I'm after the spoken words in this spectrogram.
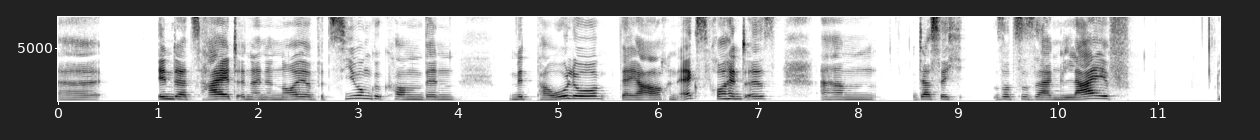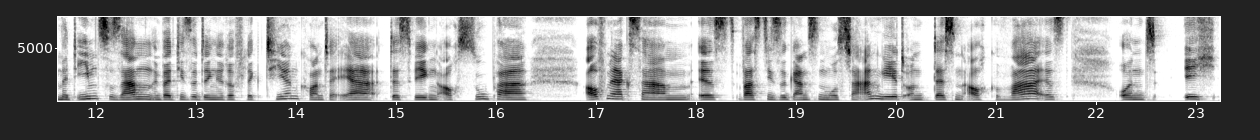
äh, in der Zeit in eine neue Beziehung gekommen bin mit Paolo, der ja auch ein Ex-Freund ist, ähm, dass ich sozusagen live mit ihm zusammen über diese Dinge reflektieren konnte. Er deswegen auch super aufmerksam ist, was diese ganzen Muster angeht und dessen auch gewahr ist. Und ich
